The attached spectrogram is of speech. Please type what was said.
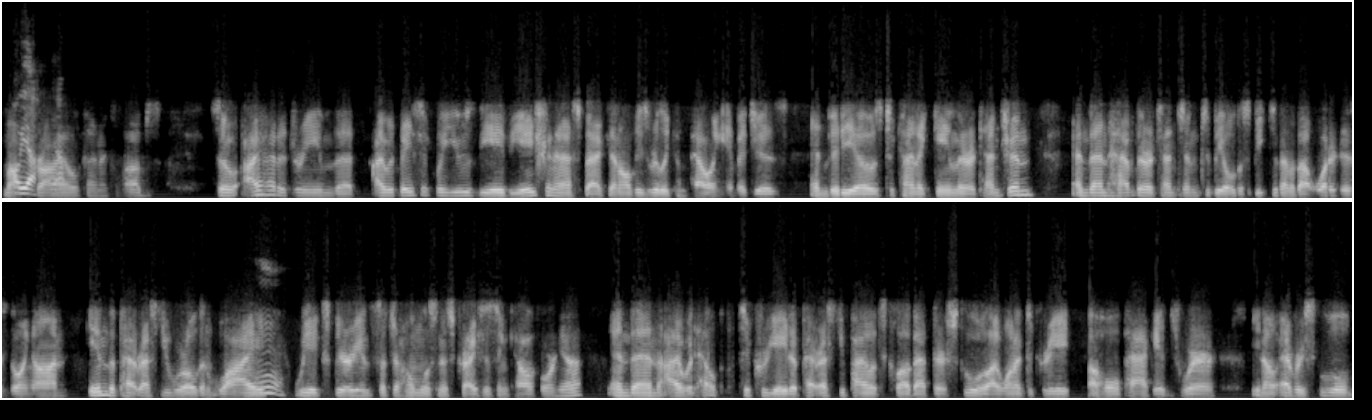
mock Oh, yeah, trial kind of clubs. So I had a dream that I would basically use the aviation aspect and all these really compelling images and videos to kind of gain their attention and then have their attention to be able to speak to them about what it is going on in the pet rescue world and why Mm. we experience such a homelessness crisis in California. And then I would help to create a pet rescue pilots club at their school. I wanted to create a whole package where, you know, every school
